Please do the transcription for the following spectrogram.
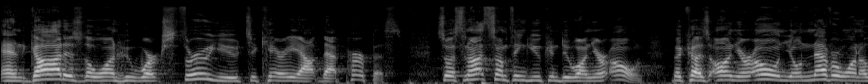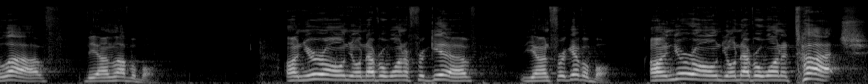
And God is the one who works through you to carry out that purpose. So it's not something you can do on your own because on your own, you'll never want to love the unlovable. On your own, you'll never want to forgive the unforgivable. On your own, you'll never want to touch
